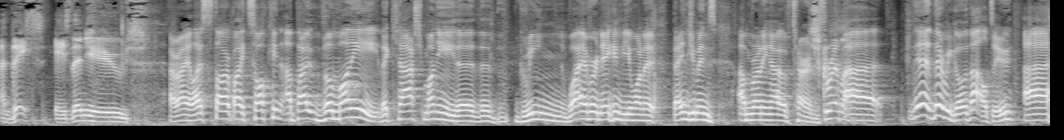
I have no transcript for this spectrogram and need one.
And this is the news. All right, let's start by talking about the money, the cash money, the, the, the green, whatever name you want to. Benjamin's, I'm running out of terms. Skrilla. Uh, yeah, there we go. That'll do. Uh,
